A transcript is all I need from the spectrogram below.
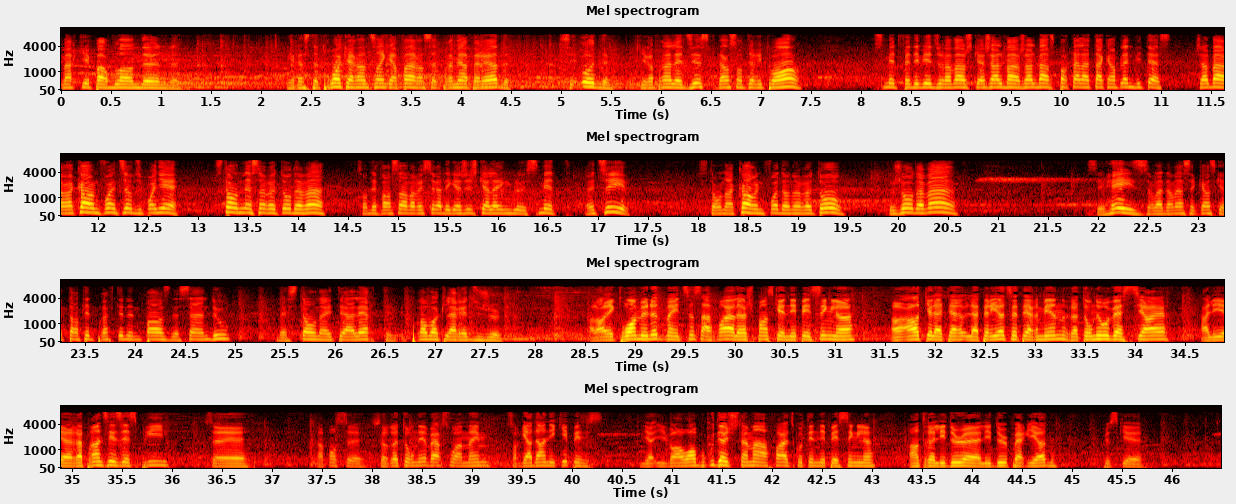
marqué par Blondon. Il reste 3,45 à faire en cette première période. C'est Hood qui reprend le disque dans son territoire. Smith fait dévier du ravage jusqu'à Jalbert. Jalbert se porte à l'attaque en pleine vitesse. Jalbert, encore une fois, un tir du poignet. Stone laisse un retour devant. Son défenseur va réussir à dégager jusqu'à la ligne bleue. Smith, un tir. Stone encore une fois donne un retour. Toujours devant. C'est Hayes sur la dernière séquence qui a tenté de profiter d'une passe de Sandu. Mais Stone a été alerte et provoque l'arrêt du jeu. Alors, avec 3 minutes 26 à faire, là, je pense que Népessing là, a hâte que la, période se termine, retourner au vestiaire, aller euh, reprendre ses esprits, se, se, retourner vers soi-même, se regarder en équipe. il, va y avoir beaucoup d'ajustements à faire du côté de Népessing entre les deux, euh, les deux périodes, puisque je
